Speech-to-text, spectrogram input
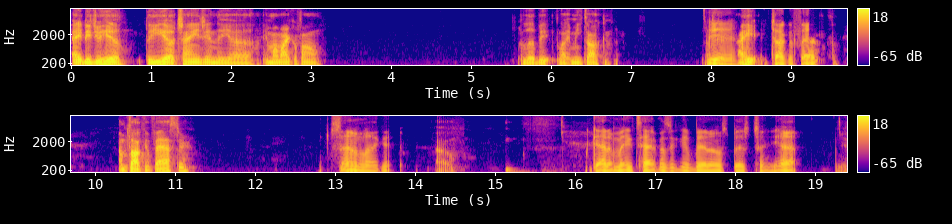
Hey, did you hear? Do you hear a change in the uh in my microphone? A little bit like me talking. Yeah, I hear talking faster. I'm talking faster. Sound like it. Oh, gotta make tackles to get better on special team. Yeah, yeah.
